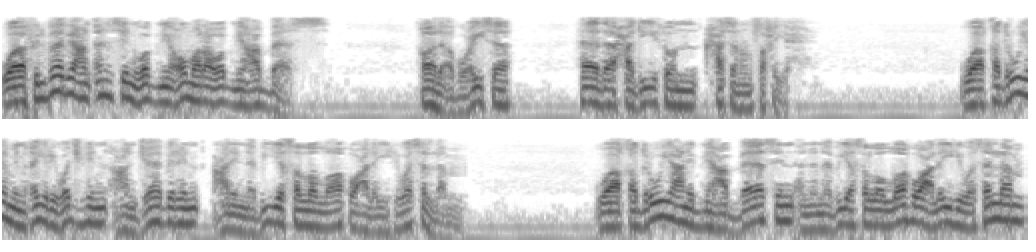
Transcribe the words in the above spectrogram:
وفي الباب عن أنس وابن عمر وابن عباس. قال أبو عيسى هذا حديث حسن صحيح. وقد روي من غير وجه عن جابر عن النبي صلى الله عليه وسلم. وقد روي عن ابن عباس أن النبي صلى الله عليه وسلم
